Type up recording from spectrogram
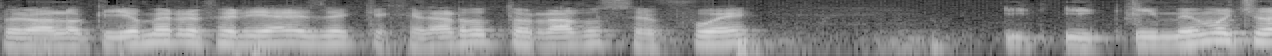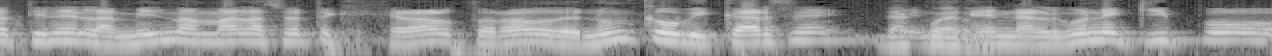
pero a lo que yo me refería es de que Gerardo Torrado se fue y, y, Memo Ochoa tiene la misma mala suerte que Gerardo Torrado de nunca ubicarse En, algún equipo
